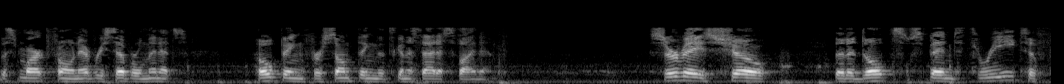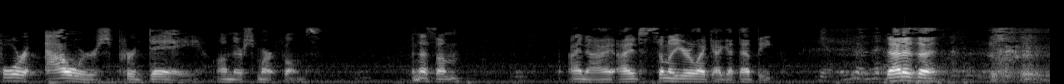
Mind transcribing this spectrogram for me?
the smartphone every several minutes, hoping for something that's going to satisfy them. Surveys show that adults spend three to four hours per day on their smartphones. Isn't that something? I know. I, I some of you are like, I got that beat. That is a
